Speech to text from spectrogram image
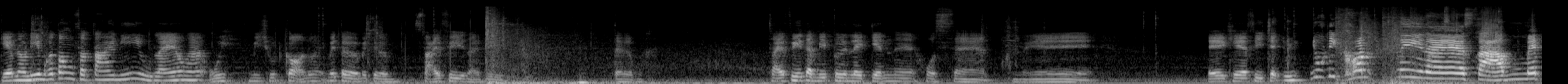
เกมแนวนี้มันก็ต้องสไตล์นี้อยู่แล้วฮะอุ้ยมีชุดเกาะด้วยไม่เติมไม่เติมสายฟรีสายฟรีเติมสายฟรีแต่มีปืนเลเกนนะโหดแซดนี่ AK47 ยูนิคอนนี่แน่สามเม็ด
